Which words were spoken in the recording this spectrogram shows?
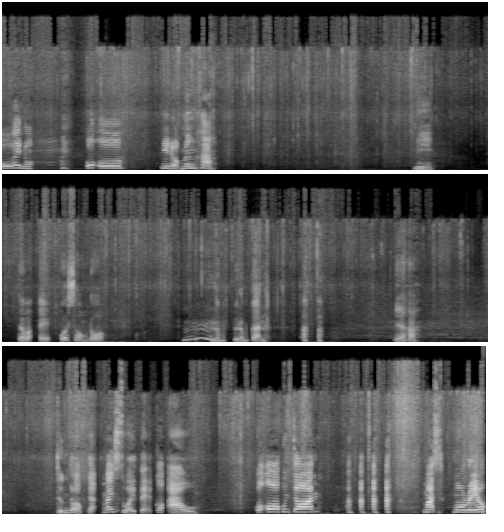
โอ้ยเนาะโอ้โอนี่ดอกหนึ่งค่ะ นี่ แต่ว่าเอ้โอ้ยสองดอก น้ำอยู่น้ำกันเนี่ยค่ะ ถึงดอกจะไม่สวยแต่ก็เอา โอ้โอคุณจอนมัสโมเรล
